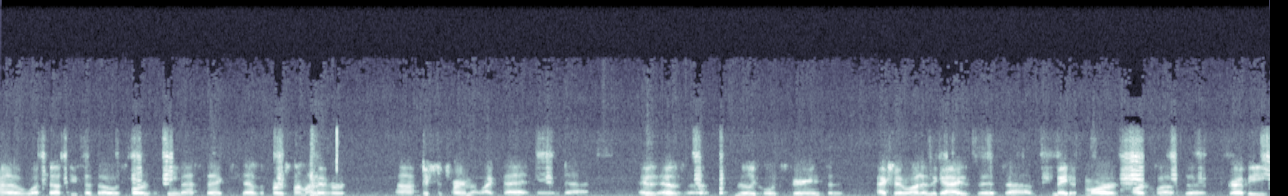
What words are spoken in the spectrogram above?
kind of what Dusty said though, as far as the team aspect, that was the first time I've ever uh, fished a tournament like that, and uh, it, was, it was a really cool experience. And actually, a lot of the guys that uh, made it from our our club, the Grubby,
